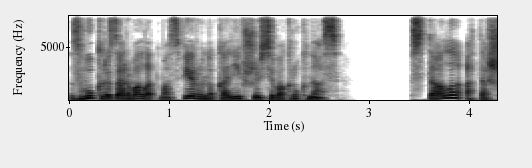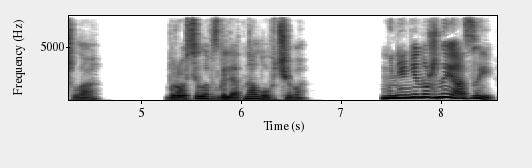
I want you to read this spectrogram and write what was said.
звук разорвал атмосферу, накалившуюся вокруг нас. Встала, отошла, бросила взгляд на ловчего. Мне не нужны азы.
